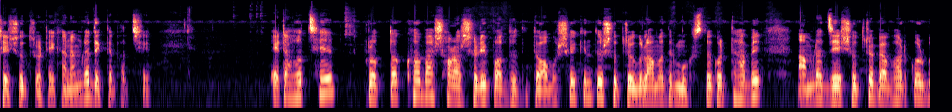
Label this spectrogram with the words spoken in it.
সেই সূত্রটা এখানে আমরা দেখতে পাচ্ছি। এটা হচ্ছে প্রত্যক্ষ বা সরাসরি পদ্ধতিতে অবশ্যই কিন্তু সূত্রগুলো আমাদের মুখস্থ করতে হবে। আমরা যে সূত্র ব্যবহার করব,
